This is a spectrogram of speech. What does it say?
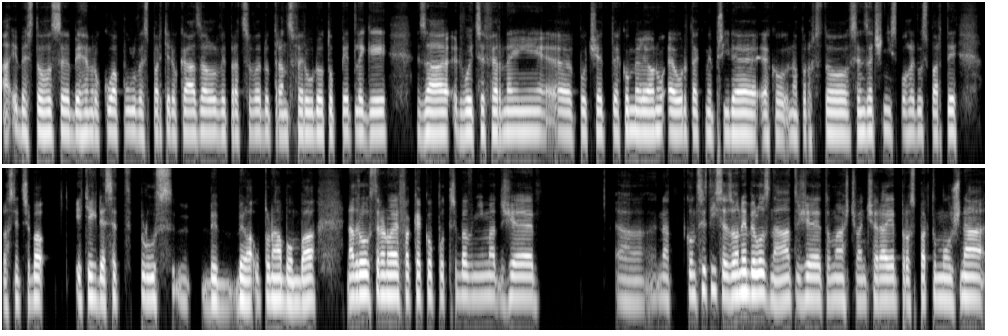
a i bez toho se během roku a půl ve Spartě dokázal vypracovat do transferu do top 5 ligy za dvojciferný počet jako milionů eur, tak mi přijde jako naprosto senzační z pohledu Sparty. Vlastně třeba i těch 10 plus by byla úplná bomba. Na druhou stranu je fakt jako potřeba vnímat, že eh, na konci té sezony bylo znát, že Tomáš Čvančara je pro Spartu možná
